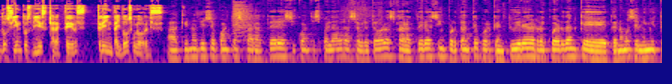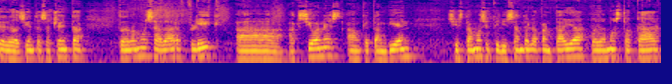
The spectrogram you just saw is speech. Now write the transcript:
210 caracteres. 32 words. Aquí nos dice cuántos caracteres y cuántas palabras, sobre todo los caracteres es importante porque en Twitter recuerden que tenemos el límite de 280. Entonces vamos a dar flick a acciones, aunque también si estamos utilizando la pantalla podemos tocar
